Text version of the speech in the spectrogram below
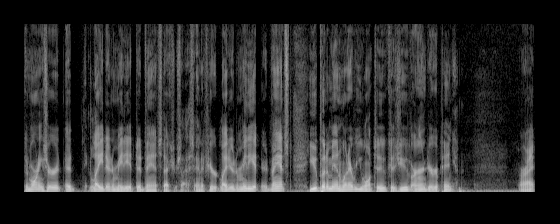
Good mornings are late intermediate to advanced exercise. And if you're late intermediate or advanced, you put them in whenever you want to because you've earned your opinion. All right?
